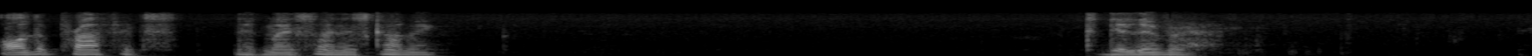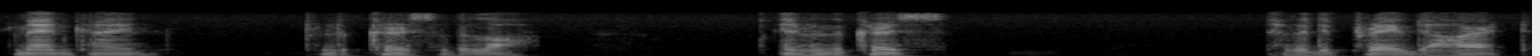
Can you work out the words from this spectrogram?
All the prophets that my son is coming to deliver mankind from the curse of the law and from the curse of the depraved heart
